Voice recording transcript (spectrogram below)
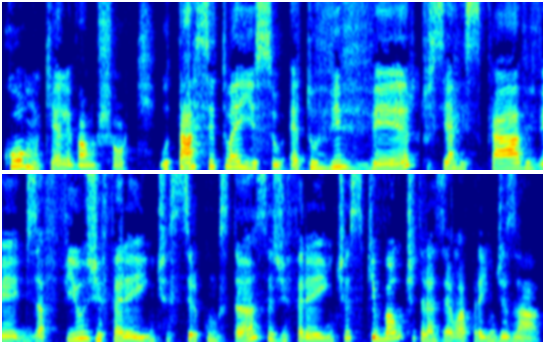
como que é levar um choque. O tácito é isso, é tu viver, tu se arriscar, viver desafios diferentes, circunstâncias diferentes que vão te trazer um aprendizado.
